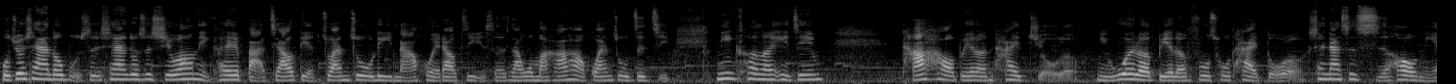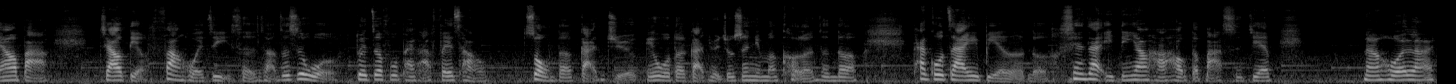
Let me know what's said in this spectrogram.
我觉得现在都不是，现在就是希望你可以把焦点、专注力拿回到自己身上，我们好好关注自己。你可能已经。讨好别人太久了，你为了别人付出太多了。现在是时候，你要把焦点放回自己身上。这是我对这副牌卡非常重的感觉，给我的感觉就是你们可能真的太过在意别人了。现在一定要好好的把时间拿回来。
